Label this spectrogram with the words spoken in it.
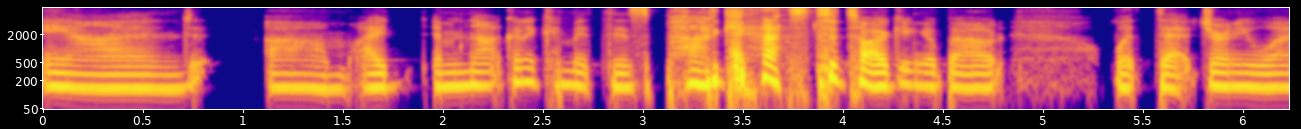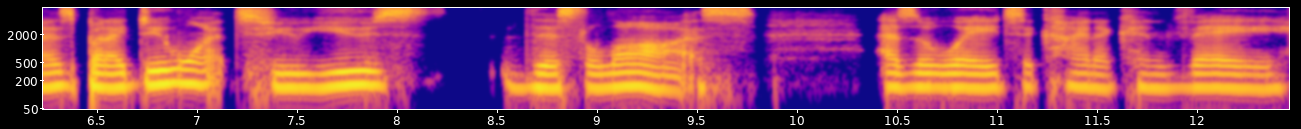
And um, I am not going to commit this podcast to talking about what that journey was, but I do want to use this loss as a way to kind of convey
